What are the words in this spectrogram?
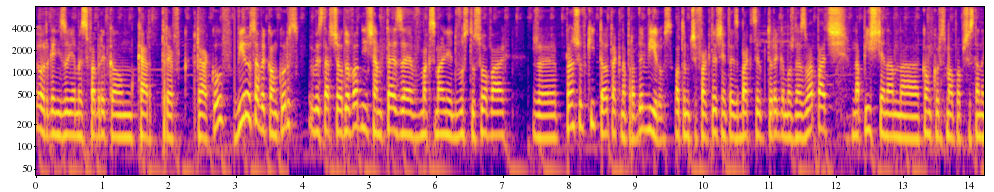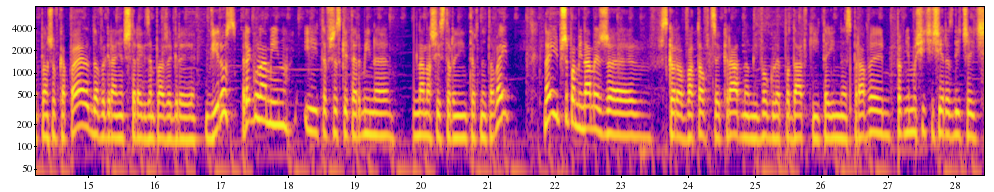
organizujemy z fabryką kart Tref Kraków. Wirusowy konkurs. Wystarczy udowodnić nam tezę w maksymalnie 200 słowach, że planszówki to tak naprawdę wirus. O tym, czy faktycznie to jest bakcyl, którego można złapać, napiszcie nam na konkurs małpa do wygrania czterech egzemplarzy gry Wirus, regulamin i te wszystkie terminy na naszej stronie internetowej. No i przypominamy, że skoro watowcy kradną i w ogóle podatki i te inne sprawy, pewnie musicie się rozliczyć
